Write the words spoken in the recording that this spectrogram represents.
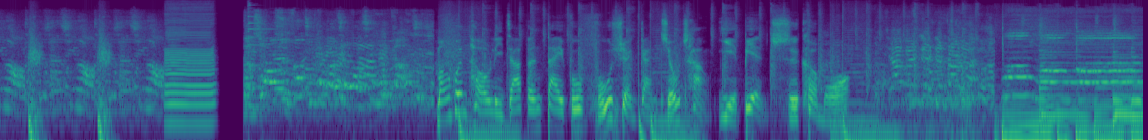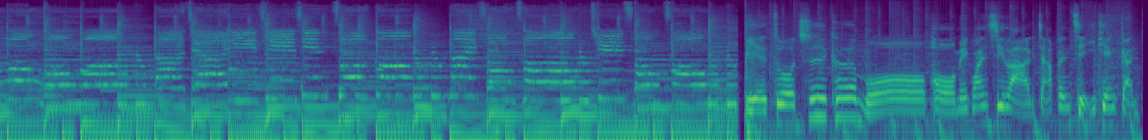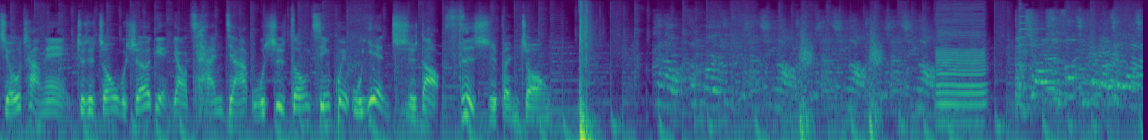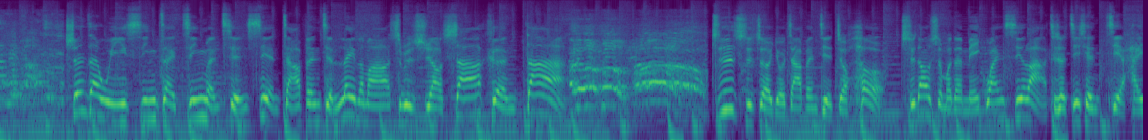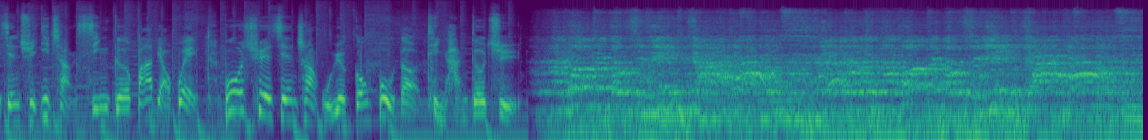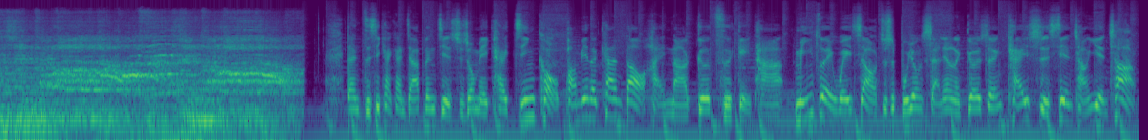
亲哦，相亲哦，相亲哦。就是说，今天抱歉，抱歉。盲昏头李嘉芬戴夫浮选赶酒场，也变吃客魔。加分别做吃客魔哦，没关系啦。加分姐一天赶九场哎，就是中午十二点要参加吴氏宗亲会午宴，迟到四十分钟。看到我们这么多的亲相亲哦，相亲哦，相亲哦。身在武营，心在金门前线。加分姐累了吗？是不是需要杀很大？支持者有加分姐就喝，迟到什么的没关系啦。这之前姐还先去一场新歌发表会，不过却先唱五月公布的挺韩歌曲。但仔细看看，加分姐始终没开金口，旁边的看到还拿歌词给她，抿嘴微笑，就是不用闪亮的歌声，开始现场演唱。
